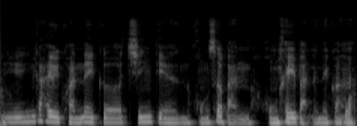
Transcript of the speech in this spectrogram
嗯应应该还有一款那个经典红色版、红黑版的那款哇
